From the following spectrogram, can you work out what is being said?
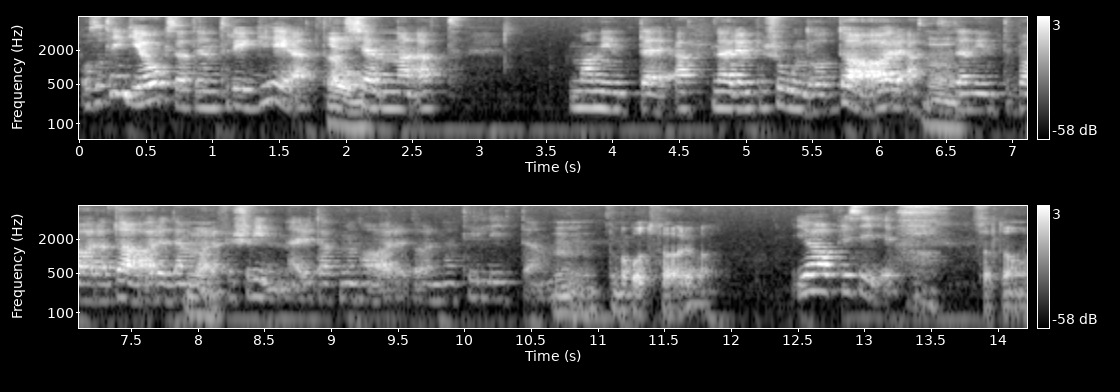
Och så tänker jag också att det är en trygghet Jo. att känna att man inte, att när en person då dör, att Mm. den inte bara dör, den Mm. bara försvinner. Utan att man har då den här tilliten. Mm. De har gått före va? Ja, precis. Så att de...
